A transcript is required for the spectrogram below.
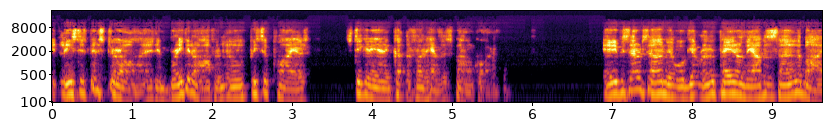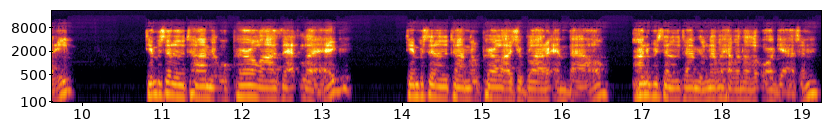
at least it's been sterilized, and break it off in a little piece of pliers, stick it in, and cut the front half of the spinal cord. 80% of the time, it will get rid of pain on the opposite side of the body. 10% of the time, it will paralyze that leg. 10% of the time, it will paralyze your bladder and bowel. 100% of the time, you'll never have another orgasm.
